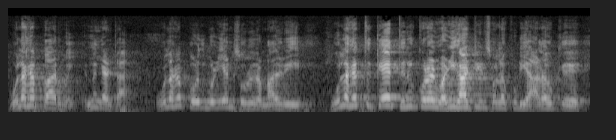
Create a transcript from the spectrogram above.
உலக பார்வை. இன்னும் கேட்டா? உலக பொழுதுமொழியன்னு சொல்கிற மாதிரி உலகத்துக்கே திருக்குறள் வழிகாட்டின்னு சொல்லக்கூடிய அளவுக்கு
